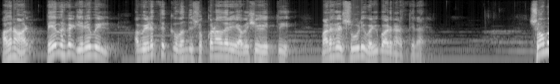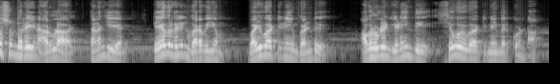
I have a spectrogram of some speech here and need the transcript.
அதனால் தேவர்கள் இரவில் அவ்விடத்துக்கு வந்து சொக்கநாதரை அபிஷேகித்து மலர்கள் சூடி வழிபாடு நடத்தினார். சோமசுந்தரின் அருளால் தனஞ்சயன் தேவர்களின் வரவையும் வழிபாட்டினையும் கண்டு அவர்களுடன் இணைந்து சிவ வழிபாட்டினை மேற்கொண்டான்.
